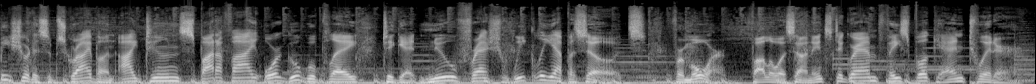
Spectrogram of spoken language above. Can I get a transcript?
Be sure to subscribe on iTunes, Spotify, or Google Play to get new, fresh weekly episodes. For more, follow us on Instagram, Facebook, and Twitter.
